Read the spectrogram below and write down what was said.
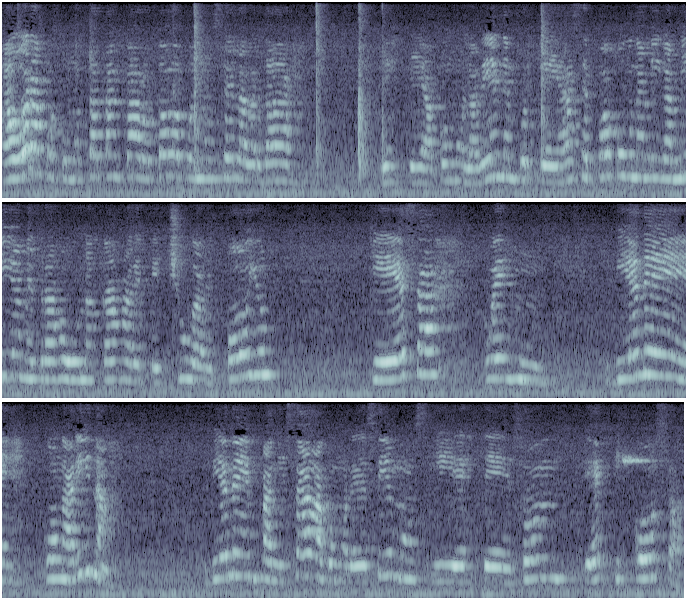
ahora pues como está tan caro todo, pues no sé la verdad este, a cómo la venden, porque hace poco una amiga mía me trajo una caja de pechuga de pollo, que esa pues viene con harina, viene empanizada como le decimos y este son es picosa.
